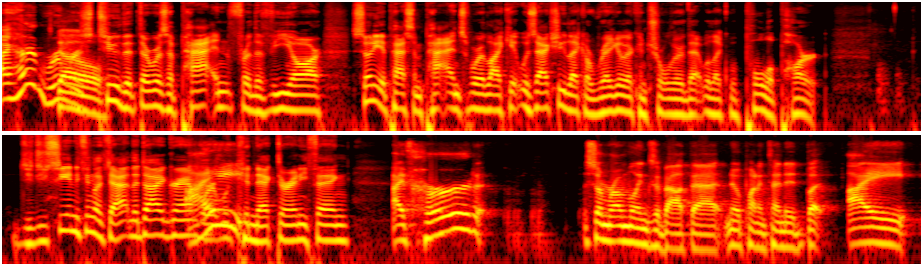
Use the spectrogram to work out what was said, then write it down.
I heard rumors So- too that there was a patent for the VR. Sony had passed some patents where like it was actually like a regular controller that would like would pull apart. Did you see anything like that in the diagram where it would connect or anything? I've heard some rumblings about that, no pun intended, but I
